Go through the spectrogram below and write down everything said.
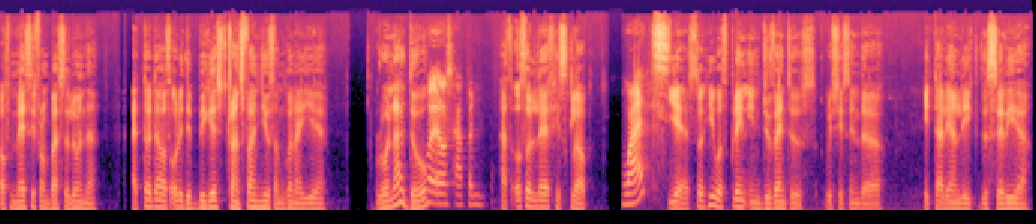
of Messi from Barcelona. I thought that was only the biggest transfer news I'm gonna hear. Ronaldo What else happened? has also left his club. What? Yeah, so he was playing in Juventus, which is in the Italian league, the Serie A.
